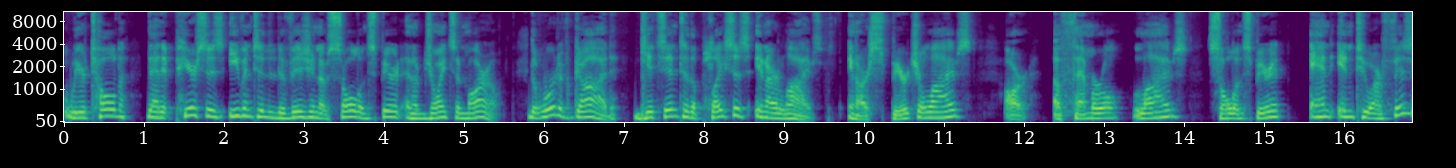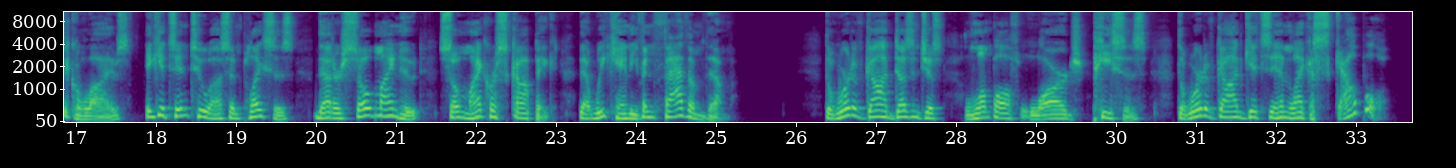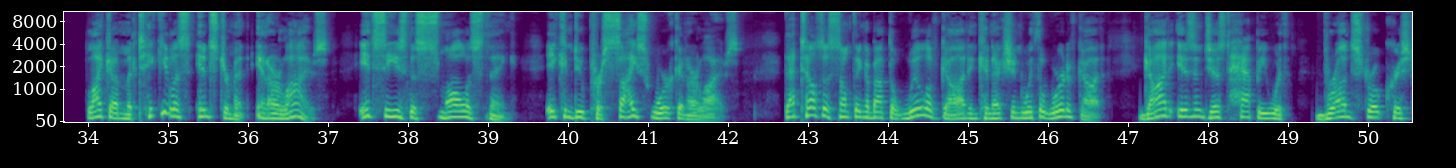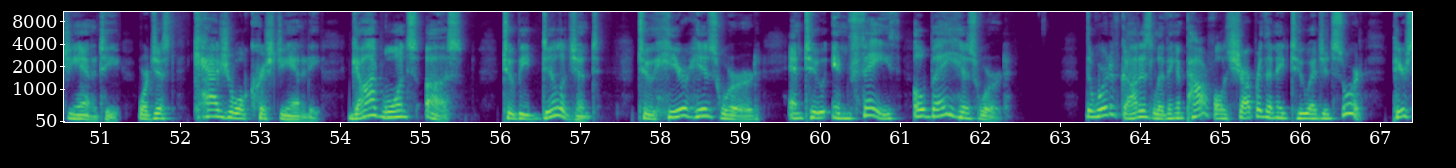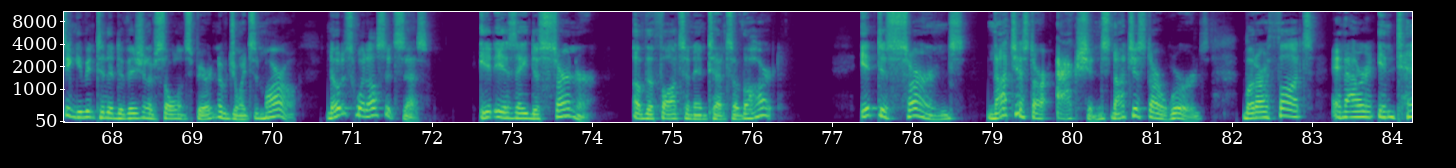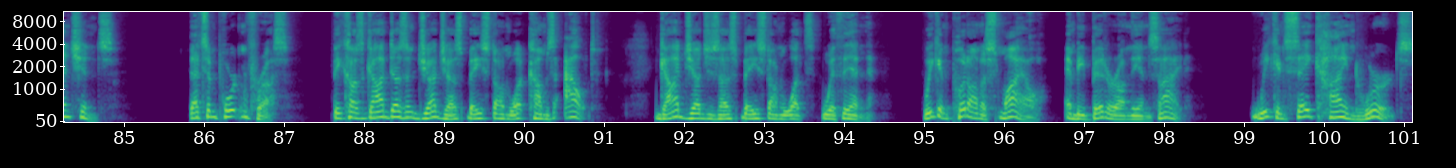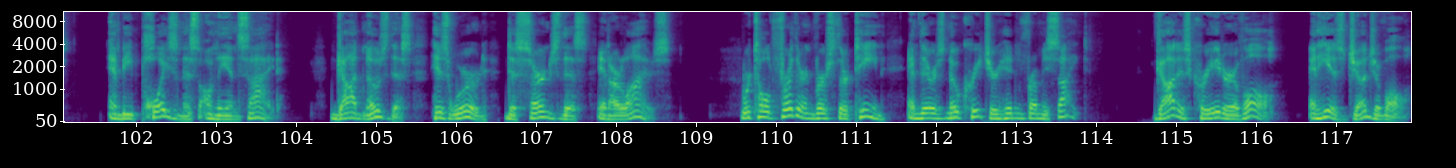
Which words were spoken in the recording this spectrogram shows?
We are told that it pierces even to the division of soul and spirit and of joints and marrow. The Word of God gets into the places in our lives, in our spiritual lives, our ephemeral lives, soul and spirit, and into our physical lives. It gets into us in places that are so minute so microscopic that we can't even fathom them. The Word of God doesn't just lump off large pieces, the Word of God gets in like a scalpel, like a meticulous instrument in our lives. It sees the smallest thing, it can do precise work in our lives. That tells us something about the will of God in connection with the Word of God. God isn't just happy with broad stroke Christianity or just casual Christianity. God wants us to be diligent to hear His word and to, in faith, obey His word. The word of God is living and powerful. It's sharper than a two edged sword, piercing even to the division of soul and spirit and of joints and marrow. Notice what else it says it is a discerner of the thoughts and intents of the heart. It discerns not just our actions, not just our words, but our thoughts and our intentions. That's important for us because God doesn't judge us based on what comes out. God judges us based on what's within. We can put on a smile and be bitter on the inside. We can say kind words and be poisonous on the inside. God knows this. His word discerns this in our lives. We're told further in verse 13, and there is no creature hidden from his sight. God is creator of all, and he is judge of all.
